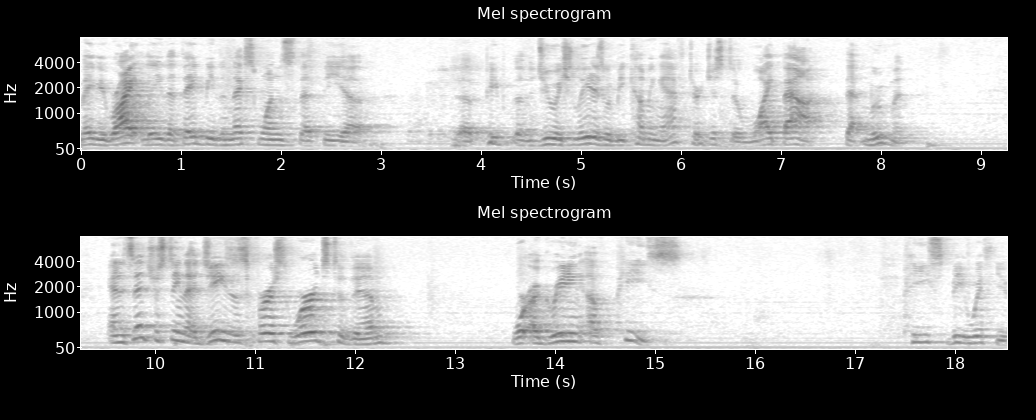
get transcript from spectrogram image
maybe rightly, that they'd be the next ones that the, uh, the people, the Jewish leaders would be coming after just to wipe out that movement. And it's interesting that Jesus' first words to them were a greeting of peace. Peace be with you.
